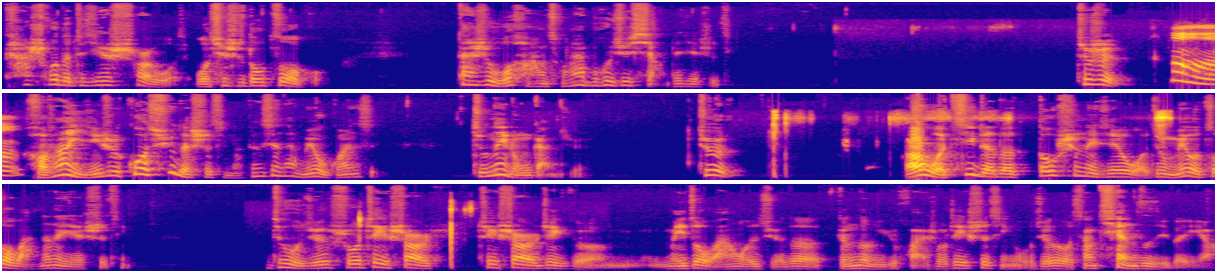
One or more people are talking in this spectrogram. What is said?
他说的这些事儿我我确实都做过，但是我好像从来不会去想这些事情。就是，嗯，好像已经是过去的事情了，跟现在没有关系，就那种感觉，就是，而我记得的都是那些我就没有做完的那些事情，就我觉得说这事儿，这事儿这个没做完，我就觉得耿耿于怀，说这事情我觉得我像欠自己的一样，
